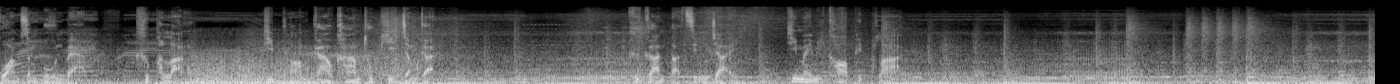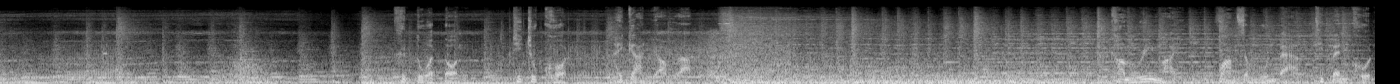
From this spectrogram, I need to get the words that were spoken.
ความสมบูรณ์แบบคือพลังที่พร้อมก้าวข้ามทุกขีดจำกัด คือการตัดสินใจที่ไม่มีข้อผิดพลาด คือตัวตนที่ทุกคนให้การยอมรับคัมรี่ใหม่ความสมบูรณ์แบบที่เป็นคุณ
